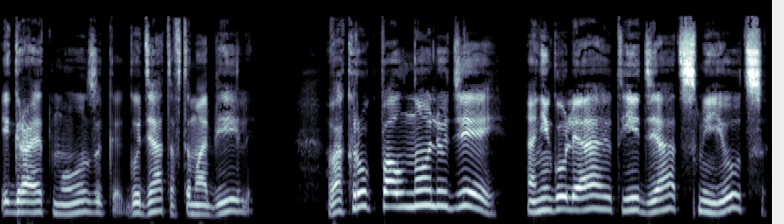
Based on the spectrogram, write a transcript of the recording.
играет музыка, гудят автомобили. Вокруг полно людей, они гуляют, едят, смеются.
